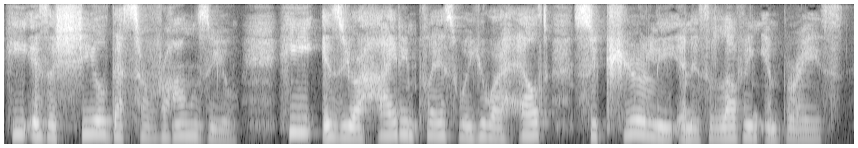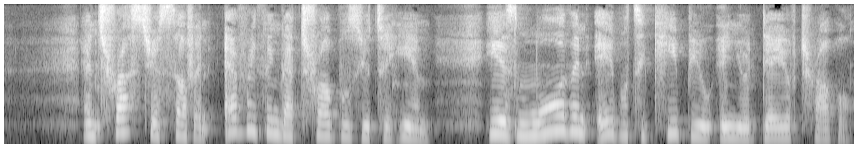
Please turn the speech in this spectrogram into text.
He is a shield that surrounds you. He is your hiding place where you are held securely in His loving embrace. And trust yourself and everything that troubles you to Him. He is more than able to keep you in your day of trouble,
